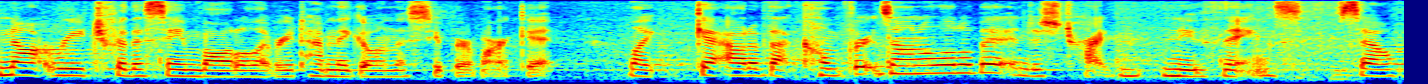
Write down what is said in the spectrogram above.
not reach for the same bottle every time they go in the supermarket. Like get out of that comfort zone a little bit and just try new things. So,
